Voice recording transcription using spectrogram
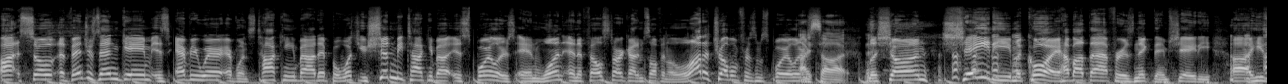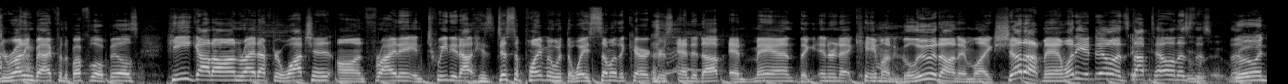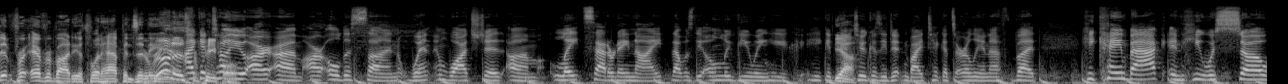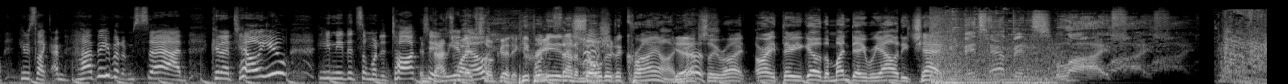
Uh, so Avengers Endgame is everywhere. Everyone's talking about it, but what you shouldn't be talking about is spoilers. And one NFL star got himself in a lot of trouble for some spoilers. I saw it. LeSean Shady McCoy. How about that for his nickname, Shady? Uh, he's a running back for the Buffalo Bills. He got on right after watching it on Friday and tweeted out his disappointment with the way some of the characters ended up. And man, the internet came unglued on him. Like, shut up, man! What are you doing? Stop telling us this. this. Ruined it for everybody with what happens in the Ruined end. it I can people. tell you, our um, our oldest son went and watched it um, late Saturday night. That was the only viewing he he could Yeah. get to because he didn't buy tickets early enough. But he came back and he was so he was like, "I'm happy, but I'm sad." Can I tell you? He needed someone to talk And to. that's you why know? it's so good. It People creates needed a that shoulder to cry on. You're absolutely right. All right, there you go. The Monday reality check. It happens live.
